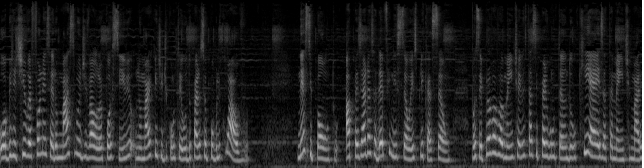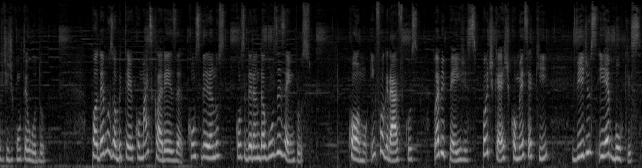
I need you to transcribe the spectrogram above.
o objetivo é fornecer o máximo de valor possível no marketing de conteúdo para o seu público-alvo. Nesse ponto, apesar dessa definição e explicação, você provavelmente ainda está se perguntando o que é exatamente marketing de conteúdo. Podemos obter com mais clareza considerando, considerando alguns exemplos, como infográficos, webpages, podcast como esse aqui, vídeos e e-books.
